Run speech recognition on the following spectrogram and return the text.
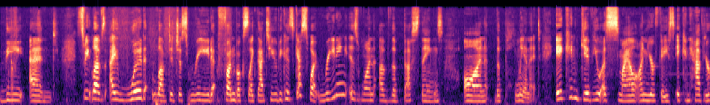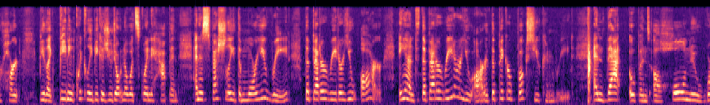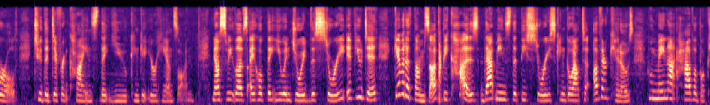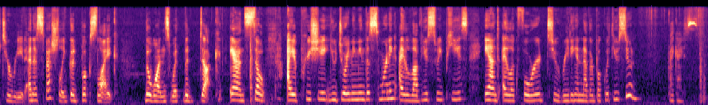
The end. Sweet loves, I would love to just read fun books like that to you because guess what? Reading is one of the best things on the planet. It can give you a smile on your face. It can have your heart be like beating quickly because you don't know what's going to happen. And especially the more you read, the better reader you are. And the better reader you are, the bigger books you can read. And that opens a whole new world to the different kinds that you can get your hands on. Now, sweet loves, I hope that you enjoyed this story. If you did, give it a thumbs up because that means that these stories can go out to other kiddos who may not have a book to read, and especially good books like the ones with the duck. And so I appreciate you joining me this morning. I love you, sweet peas, and I look forward to reading another book with you soon. Bye, guys.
